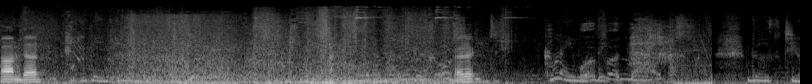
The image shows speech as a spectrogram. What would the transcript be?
Oh, I'm dead. Ready? Claim what they Those two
